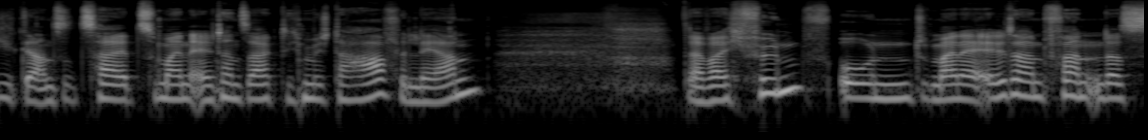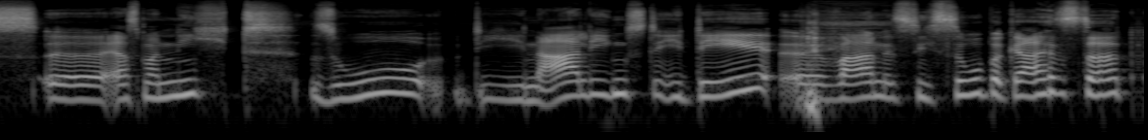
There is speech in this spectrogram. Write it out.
die ganze Zeit zu meinen Eltern sagte, ich möchte Harfe lernen. Da war ich fünf und meine Eltern fanden das äh, erstmal nicht so die naheliegendste Idee, äh, waren jetzt nicht so begeistert.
